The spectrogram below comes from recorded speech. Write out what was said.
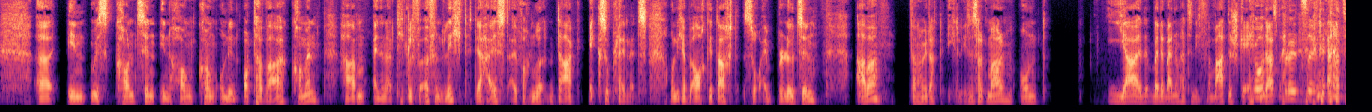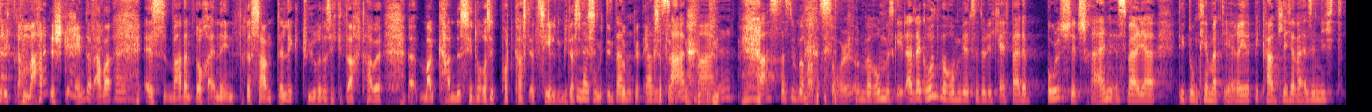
äh, in Wisconsin, in Hongkong und in Ottawa kommen, haben einen Artikel veröffentlicht, der heißt einfach nur Dark Exoplanets. Und ich habe auch gedacht, so ein Blödsinn. Aber dann habe ich gedacht, ich lese es halt mal und ja, meine Meinung hat sich nicht dramatisch geändert. hat sich nicht dramatisch geändert, aber es war dann doch eine interessante Lektüre, dass ich gedacht habe, äh, man kann das hier durchaus im Podcast erzählen, wie das Na ist gut, mit den dann, dunklen Exoplaneten. Sag mal, was das überhaupt soll und warum es geht. Also der Grund, warum wir jetzt natürlich gleich beide Bullshit schreien, ist, weil ja die dunkle Materie bekanntlicherweise nicht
